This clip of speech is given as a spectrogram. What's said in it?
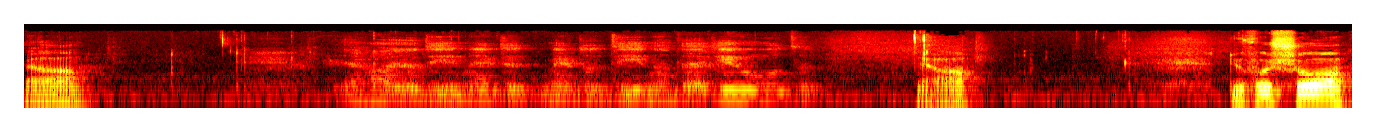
ja. Ja. Jeg har jo de mel- melodiene der i hodet. Ja. Du får se.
